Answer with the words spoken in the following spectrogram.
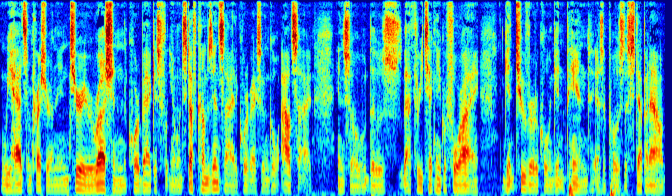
we had some pressure on the interior rush, and the quarterback is, you know, when stuff comes inside, the quarterback's going to go outside, and so those that three technique or four eye, getting too vertical and getting pinned as opposed to stepping out,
